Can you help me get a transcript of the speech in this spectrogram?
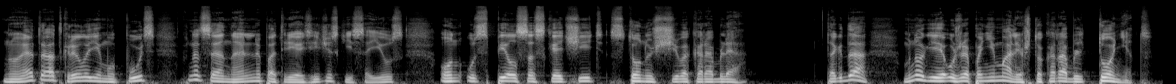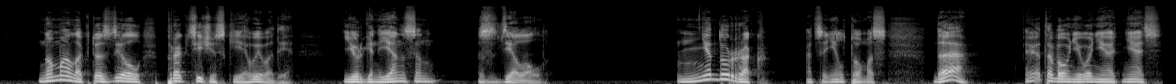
Но это открыло ему путь в Национально-патриотический союз. Он успел соскочить с тонущего корабля. Тогда многие уже понимали, что корабль тонет. Но мало кто сделал практические выводы. Юрген Янсен сделал. «Не дурак», — оценил Томас. «Да, этого у него не отнять.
